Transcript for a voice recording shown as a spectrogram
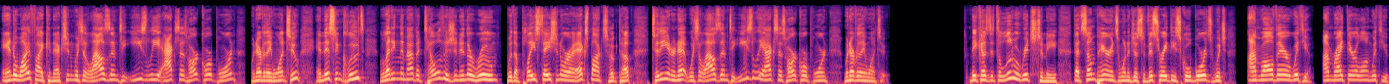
and a Wi Fi connection, which allows them to easily access hardcore porn whenever they want to. And this includes letting them have a television in their room with a PlayStation or an Xbox hooked up to the internet, which allows them to easily access hardcore porn whenever they want to. Because it's a little rich to me that some parents want to just eviscerate these school boards, which I'm all there with you. I'm right there along with you.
